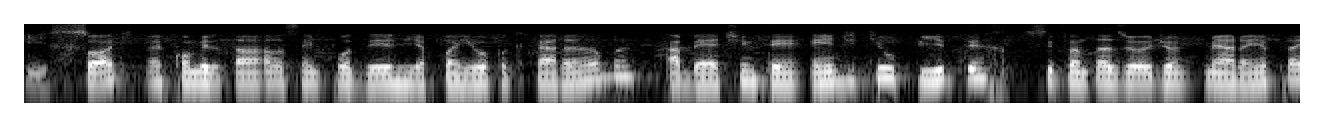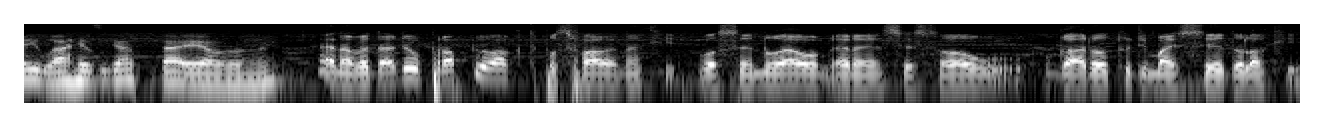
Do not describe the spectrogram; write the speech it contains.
Isso. Só que, né, como ele tava sem poder e apanhou pra caramba, a Beth entende que o Peter se fantasiou de Homem-Aranha pra ir lá resgatar ela, né? É, na verdade o próprio Octopus fala, né, que você não é o Homem-Aranha, você é só o, o, garoto de mais cedo lá aqui,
